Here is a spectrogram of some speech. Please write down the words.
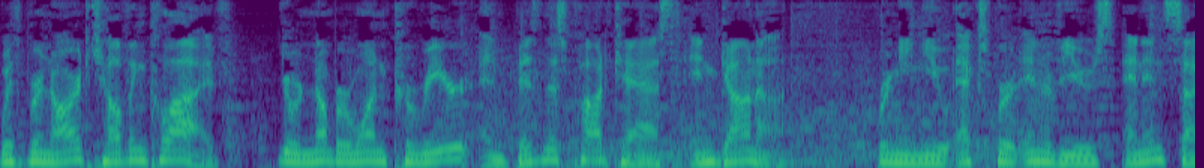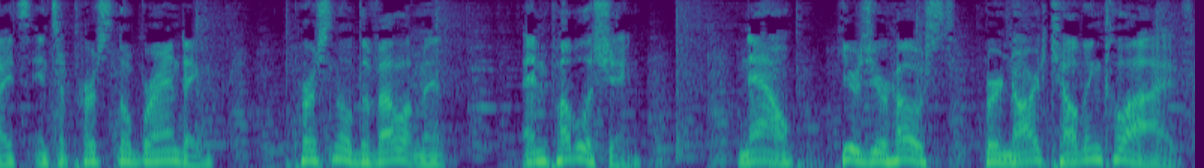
with Bernard Kelvin Clive, your number one career and business podcast in Ghana, bringing you expert interviews and insights into personal branding, personal development, and publishing. Now, here's your host, Bernard Kelvin Clive.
